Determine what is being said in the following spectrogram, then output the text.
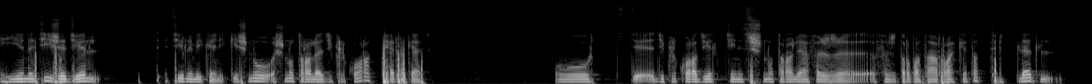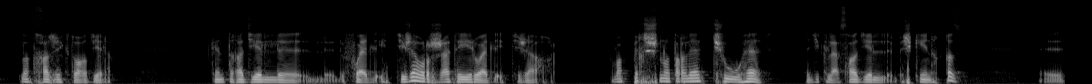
هي نتيجة ديال التأثير الميكانيكي. شنو شنو طرا لهاديك الكرة؟ تحركات. و ديك الكرة ديال التنس شنو طرا ليها فاش فاش ضربتها الراكيطه تبدلات la trajectoire ديالها. كانت غادية في واحد الاتجاه ورجعت هي لواحد الاتجاه آخر. la perche شنو طرا ليها تشوهات هذيك العصا ديال باش كينقز آه،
